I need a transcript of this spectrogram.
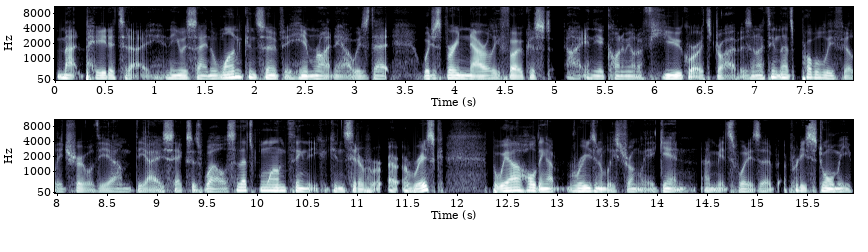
Matt Peter today, and he was saying the one concern for him right now is that we're just very narrowly focused uh, in the economy on a few growth drivers, and I think that's probably fairly true of the um, the ASX as well. So that's one thing that you could consider a, a risk, but we are holding up reasonably strongly again amidst what is a, a pretty stormy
